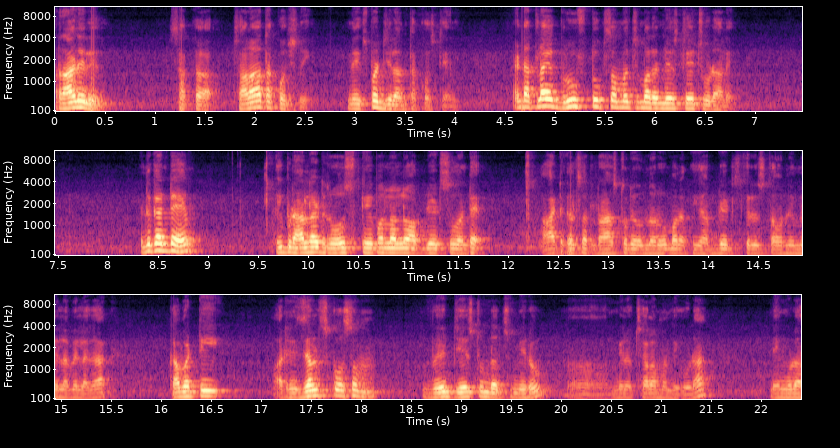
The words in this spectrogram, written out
రానేలేదు. చక్కగా చాలా తక్కువ వచ్చినాయి నేను ఎక్స్పెక్ట్ చేయాలని తక్కువ వస్తాయని అండ్ అట్లాగే గ్రూప్ టూకి సంబంధించి మరిన్ని వస్తే చూడాలి. ఎందుకంటే ఇప్పుడు ఆల్రెడీ రోజు పేపర్లలో అప్డేట్స్ అంటే ఆర్టికల్స్ అట్లా రాస్తూనే ఉన్నారు. మనకి అప్డేట్స్ తెలుస్తూ ఉన్నాయి మెల్లమెల్లగా కాబట్టి ఆ రిజల్ట్స్ కోసం వెయిట్ చేస్తుండొచ్చు మీరు. మీలో చాలామంది కూడా. నేను కూడా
